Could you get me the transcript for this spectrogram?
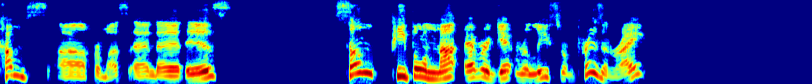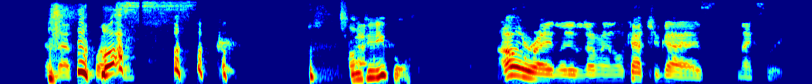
comes uh, from us, and it is some people not ever get released from prison, right? And that's the question. Some people. All right, ladies and gentlemen, we'll catch you guys next week.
